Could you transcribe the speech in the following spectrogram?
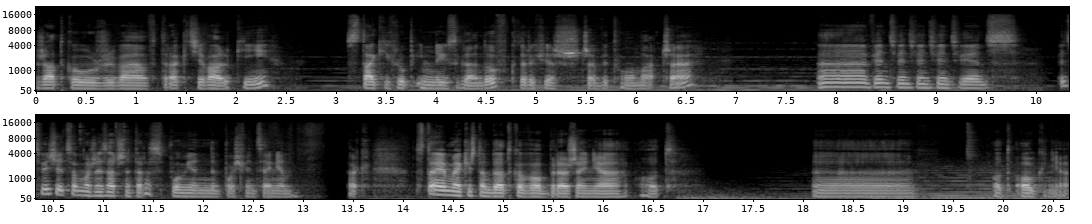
rzadko używałem w trakcie walki. Z takich lub innych względów, których jeszcze wytłumaczę. Eee, więc, więc, więc, więc, więc. Więc wiecie co, może zacznę teraz z płomiennym poświęceniem. Tak. Dostajemy jakieś tam dodatkowe obrażenia od. Eee, od ognia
